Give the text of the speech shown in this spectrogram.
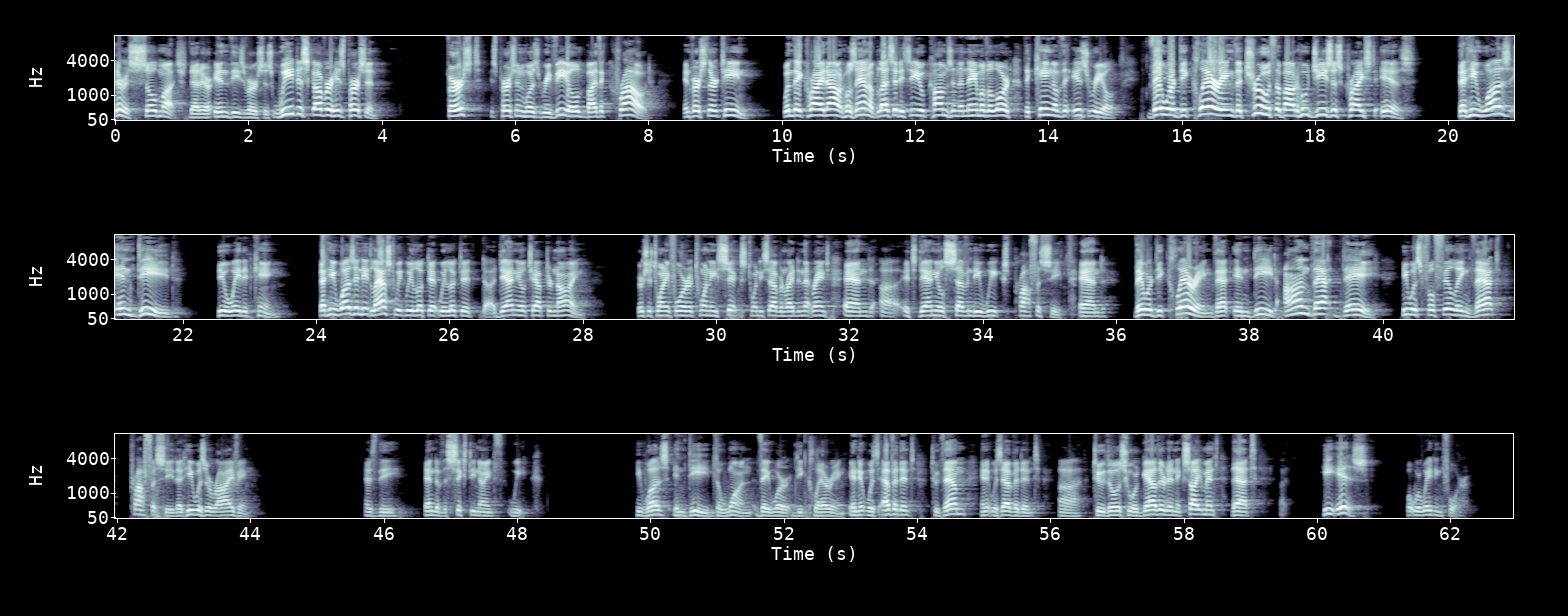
There is so much that are in these verses. We discover his person. First, his person was revealed by the crowd. In verse 13, when they cried out, Hosanna, blessed is he who comes in the name of the Lord, the King of the Israel. They were declaring the truth about who Jesus Christ is. That he was indeed the awaited king. That he was indeed, last week we looked at, we looked at uh, Daniel chapter 9, verses 24 to 26, 27, right in that range. And uh, it's Daniel's 70 weeks prophecy. And they were declaring that indeed on that day he was fulfilling that prophecy, that he was arriving as the end of the 69th week. He was indeed the one they were declaring. And it was evident to them, and it was evident uh, to those who were gathered in excitement that uh, he is what we're waiting for.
